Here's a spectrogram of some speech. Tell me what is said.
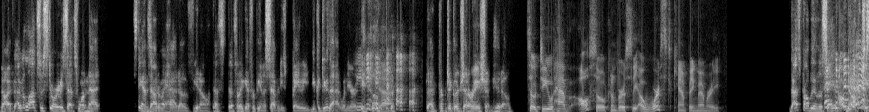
no, I've, I've lots of stories. That's one that stands out in my head of, you know, that's that's what I get for being a 70s baby. You could do that when you're you know, that particular generation, you know. So, do you have also, conversely, a worst camping memory? That's probably the same. Okay.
